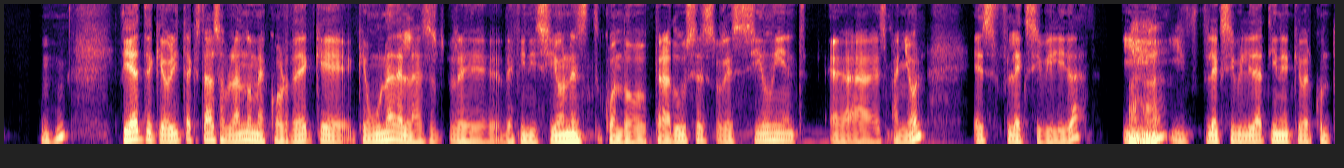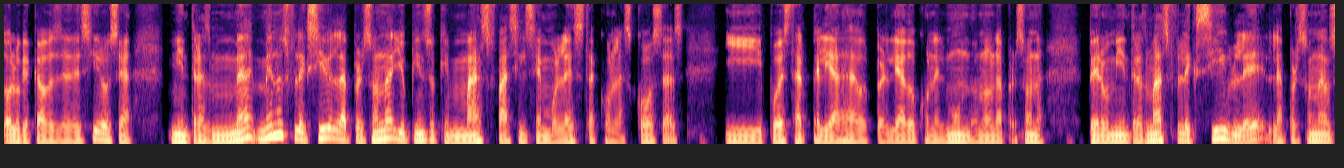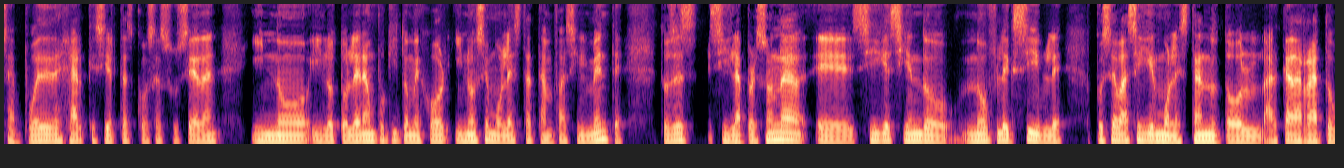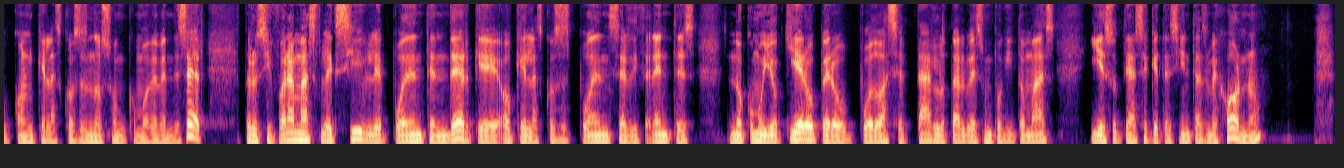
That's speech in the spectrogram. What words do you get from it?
Fíjate que ahorita que estabas hablando me acordé que, una de las eh, definiciones cuando traduces resilient eh, a español es flexibilidad. Y, flexibilidad tiene que ver con todo lo que acabas de decir. O sea, mientras menos flexible la persona, yo pienso que más fácil se molesta con las cosas y puede estar peleada o peleado con el mundo, ¿no? La persona pero mientras más flexible la persona, o sea, puede dejar que ciertas cosas sucedan y no y lo tolera un poquito mejor y no se molesta tan fácilmente. Entonces, si la persona eh, sigue siendo no flexible, pues se va a seguir molestando todo a cada rato con que las cosas no son como deben de ser. Pero si fuera más flexible, puede entender que, ok, las cosas pueden ser diferentes, no como yo quiero, pero puedo aceptarlo tal vez un poquito más y eso te hace que te sientas mejor, ¿no?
